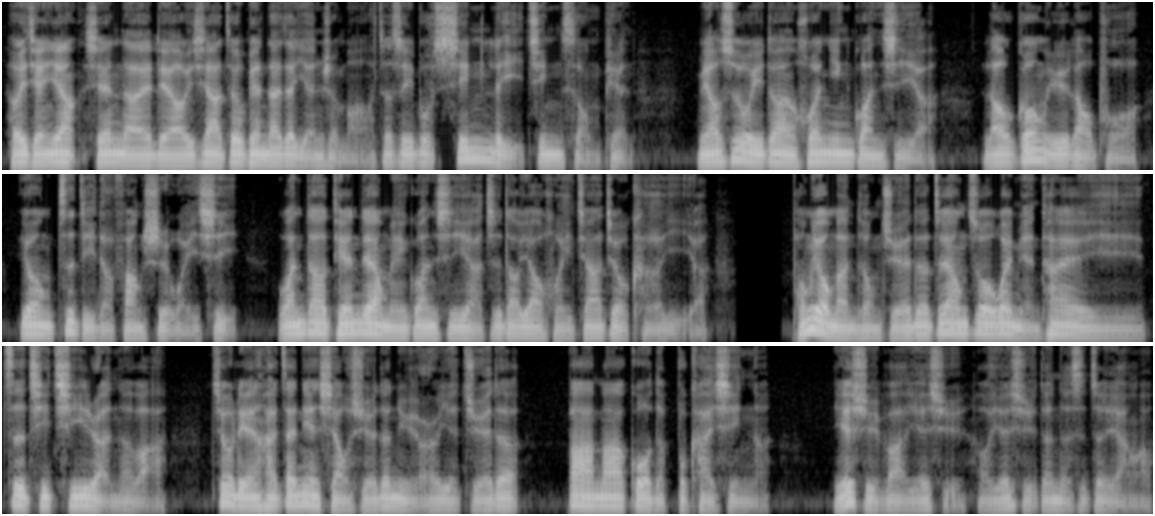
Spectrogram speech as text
和以前一样，先来聊一下这部片在在演什么。这是一部心理惊悚片，描述一段婚姻关系啊，老公与老婆用自己的方式维系。玩到天亮没关系啊，知道要回家就可以啊。朋友们总觉得这样做未免太自欺欺人了吧？就连还在念小学的女儿也觉得爸妈过得不开心呢。也许吧，也许哦，也许真的是这样哦，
